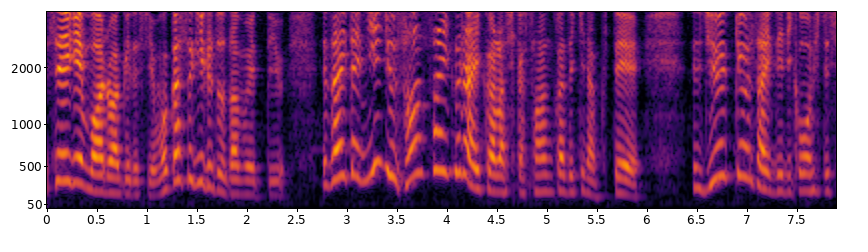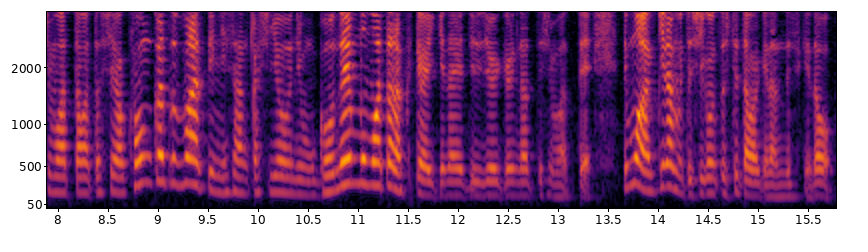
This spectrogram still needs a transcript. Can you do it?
制限もあるわけですよ。若すぎるとダメっていう。で、大体23歳ぐらいからしか参加できなくて、19歳で離婚してしまった私は婚活パーティーに参加しようにも5年も待たなくてはいけないという状況になってしまって、で、もう諦めて仕事してたわけなんですけど、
